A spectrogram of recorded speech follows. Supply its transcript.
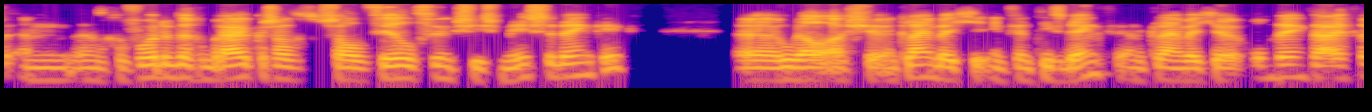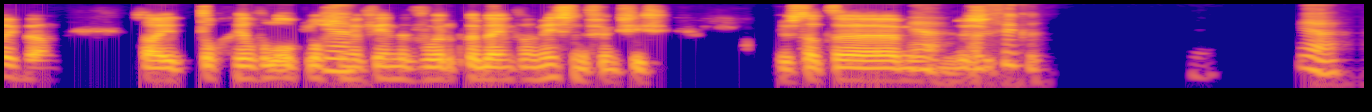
een, een, gevorderde gebruiker zal, zal, veel functies missen, denk ik. Uh, hoewel als je een klein beetje inventief denkt en een klein beetje omdenkt eigenlijk, dan zal je toch heel veel oplossingen vinden voor het probleem van missende functies. Dus dat. Uh, ja, dus... dat vind ik, ja,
